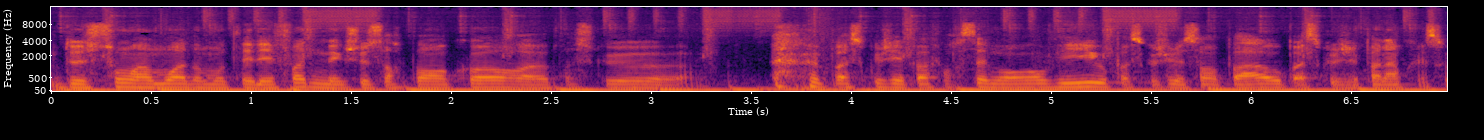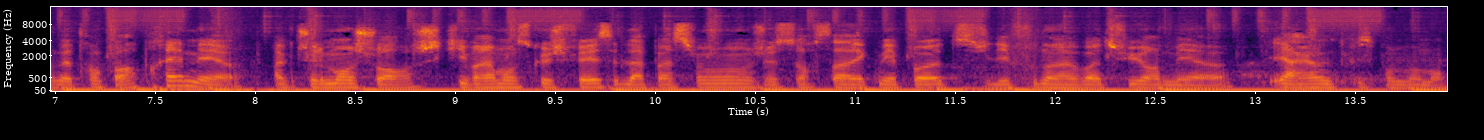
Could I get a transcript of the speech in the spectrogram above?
de sons à moi dans mon téléphone, mais que je sors pas encore euh, parce que, euh, parce que j'ai pas forcément envie ou parce que je le sens pas ou parce que j'ai pas l'impression d'être encore prêt. Mais euh, actuellement, je, sors, je kiffe vraiment ce que je fais. C'est de la passion. Je sors ça avec mes potes. Je les fous dans la voiture, mais il y a rien de plus pour le moment.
